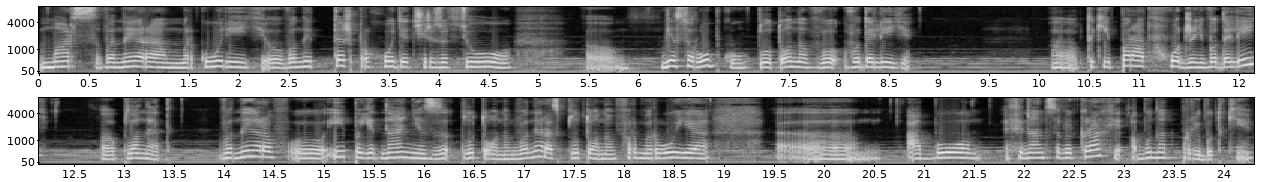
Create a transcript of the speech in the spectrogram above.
Марс, Венера, Меркурій, вони теж проходять через оцю м'ясорубку Плутона в водолії. Е, такий парад входжень водолій е, планет. Венера і поєднання з Плутоном. Венера з Плутоном формирує або фінансові крахи, або надприбутки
